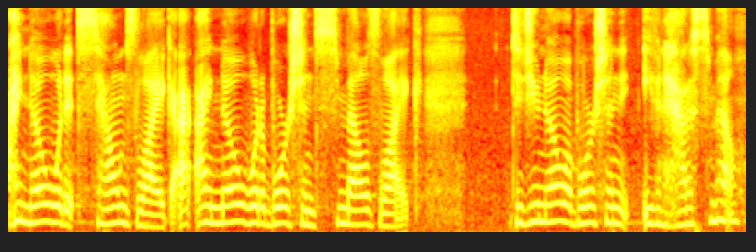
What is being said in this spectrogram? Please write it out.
I know what it sounds like. I, I know what abortion smells like. Did you know abortion even had a smell?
